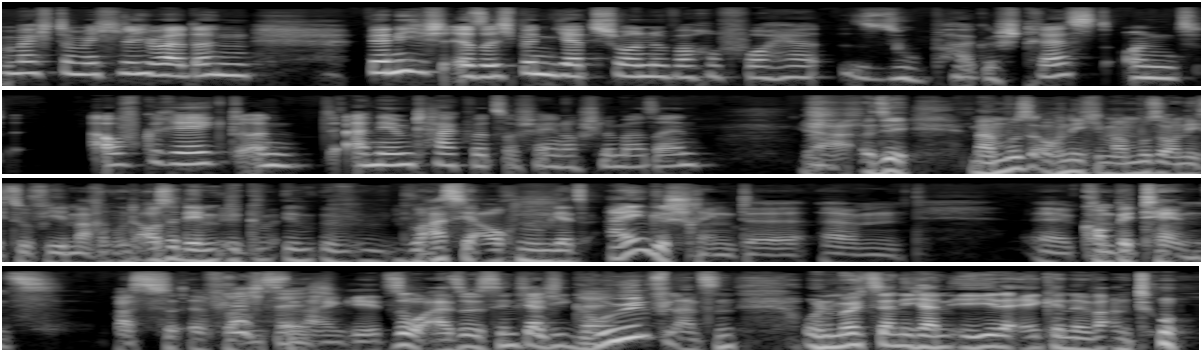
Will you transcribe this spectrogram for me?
möchte mich lieber dann, wenn ich, also ich bin jetzt schon eine Woche vorher super gestresst und aufgeregt und an dem Tag wird es wahrscheinlich noch schlimmer sein. Ja, also man muss auch nicht, man muss auch nicht so viel machen. Und außerdem, äh, äh, du hast ja auch nun jetzt eingeschränkte ähm, äh, Kompetenz was äh, Pflanzen Richtig. angeht. So, also es sind ja Richtig. die Grünpflanzen und du möchtest ja nicht an jeder Ecke eine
